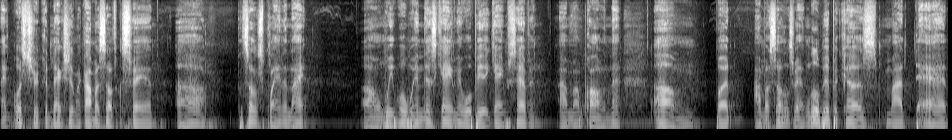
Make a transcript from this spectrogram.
like what's your connection? Like I'm a Celtics fan. Uh, the Celtics playing tonight. Um, we will win this game. There will be a game seven. I'm, I'm calling that. Um, but I'm a Celtics fan a little bit because my dad,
